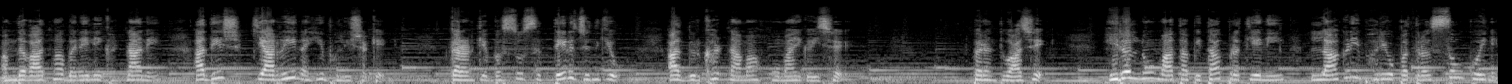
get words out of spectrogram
અમદાવાદમાં બનેલી ઘટનાને આ દેશ ક્યારેય નહીં ભૂલી શકે. કારણ કે બસો સિત્તેર જિંદગીઓ આ દુર્ઘટનામાં હોમાઈ ગઈ છે. પરંતુ આજે હિરલનું માતા પિતા પ્રત્યેની લાગણી ભર્યો પત્ર સૌ કોઈને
